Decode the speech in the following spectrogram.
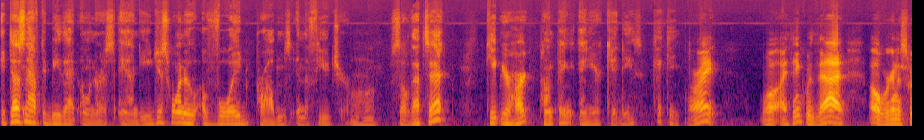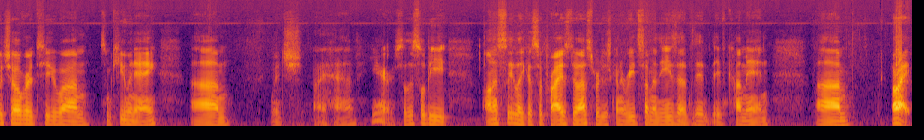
it doesn't have to be that onerous. And you just want to avoid problems in the future. So that's it. Keep your heart pumping and your kidneys kicking. All right. Well, I think with that, oh, we're going to switch over to um, some Q and A. um, which I have here. So this will be honestly like a surprise to us. We're just going to read some of these as they, they've come in. Um, all right,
